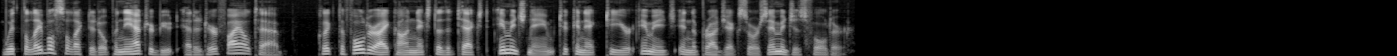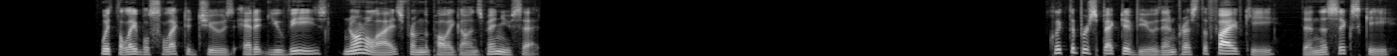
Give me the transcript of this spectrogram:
With the label selected, open the Attribute Editor File tab. Click the folder icon next to the text image name to connect to your image in the Project Source Images folder. With the label selected, choose Edit UVs, Normalize from the Polygons menu set. Click the Perspective view, then press the 5 key, then the 6 key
